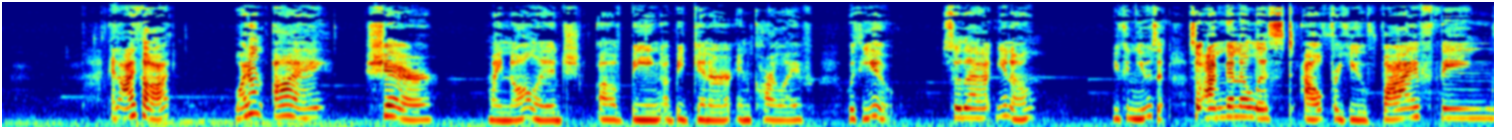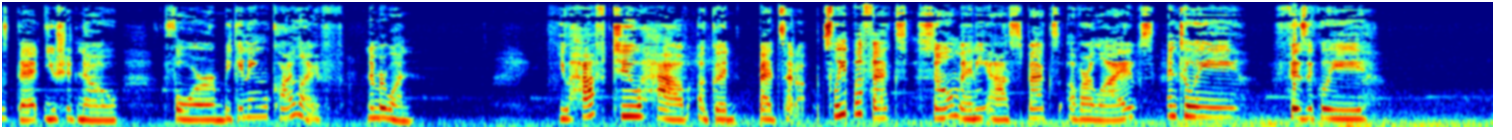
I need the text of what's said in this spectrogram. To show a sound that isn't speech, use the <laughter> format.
And I thought, why don't I share my knowledge of being a beginner in car life with you so that, you know, you can use it. So I'm going to list out for you five things that you should know for beginning car life. Number one, you have to have a good bed setup. Sleep affects so many aspects of our lives, mentally, physically,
